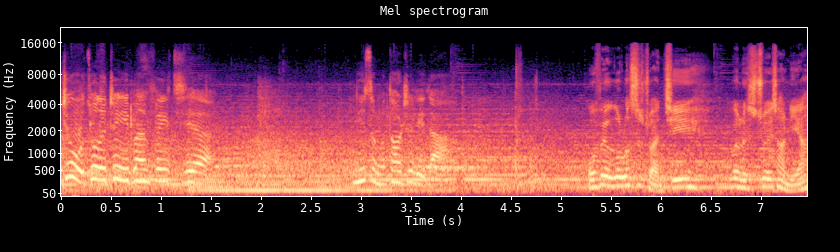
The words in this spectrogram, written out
就我坐的这一班飞机，你怎么到这里的？我飞俄罗斯转机，为了是追上你啊。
